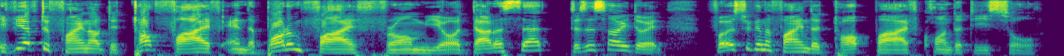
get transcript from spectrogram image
If you have to find out the top 5 and the bottom 5 from your dataset, this is how you do it. First, we're going to find the top 5 quantities sold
